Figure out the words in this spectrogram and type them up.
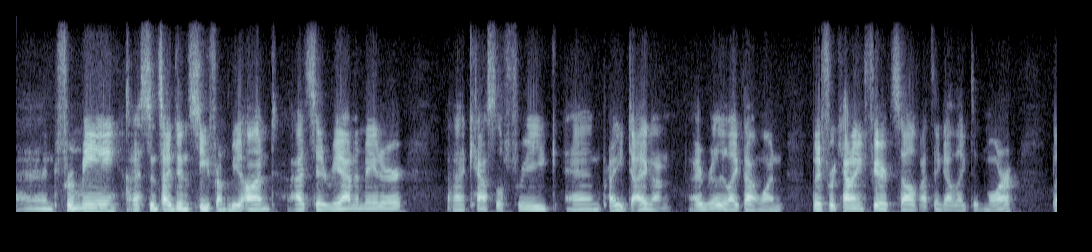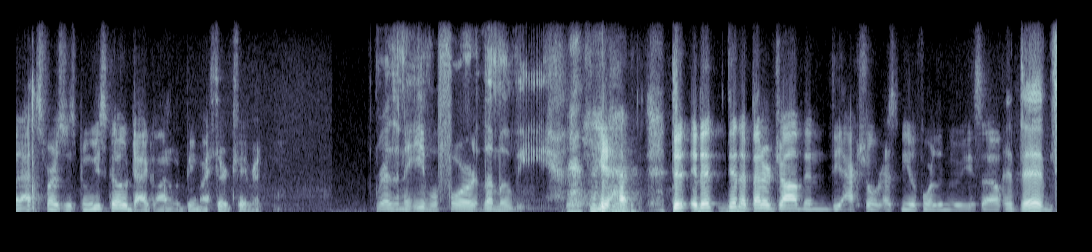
And for me, uh, since I didn't see From Beyond, I'd say Reanimator, uh, Castle Freak, and probably Dagon. I really like that one. But if we're counting Fear itself, I think I liked it more. But as far as those movies go, Dagon would be my third favorite. Resident Evil 4, the movie. yeah, did, it, it did a better job than the actual Resident Evil 4 the movie. So It did.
